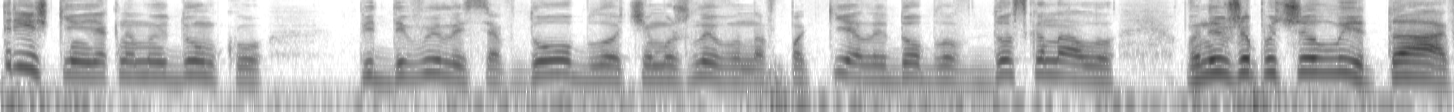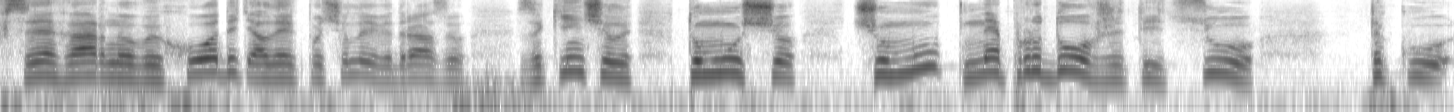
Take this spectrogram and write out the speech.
трішки, як на мою думку, піддивилися в добло, чи, можливо, навпаки, але добло вдосконало. Вони вже почали так, все гарно виходить, але як почали, відразу закінчили. Тому що чому б не продовжити цю таку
